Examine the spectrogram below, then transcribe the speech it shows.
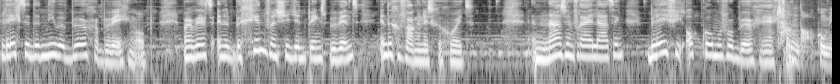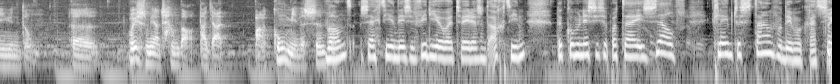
richtte de nieuwe burgerbeweging op, maar werd in het begin van Xi Jinpings bewind in de gevangenis gegooid. En na zijn vrijlating bleef hij opkomen voor burgerrechten. Want, zegt hij in deze video uit 2018, de communistische partij zelf claimt te staan voor democratie.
